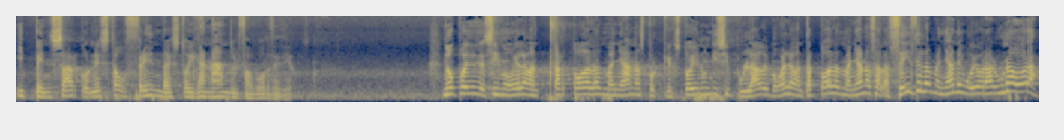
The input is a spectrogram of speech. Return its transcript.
y pensar con esta ofrenda estoy ganando el favor de Dios. No puedes decir, me voy a levantar todas las mañanas porque estoy en un discipulado y me voy a levantar todas las mañanas a las 6 de la mañana y voy a orar una hora.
